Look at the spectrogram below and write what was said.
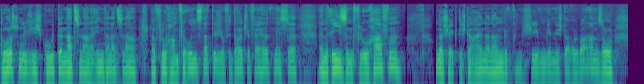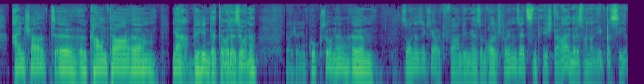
durchschnittlich guter nationaler, internationaler Flughafen. Für uns natürlich auch für deutsche Verhältnisse ein Riesenflughafen. Und da checkte ich da ein, dann schieben die mich darüber an, so Einschalt-Counter, äh, äh, ja, Behinderte oder so, ne? Ja, ich guck so, ne? Ähm, Sonne, sich, ja, fahren die mir so einen Rollstuhl hinsetzen, ich da rein, das ist mir noch nie passiert.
